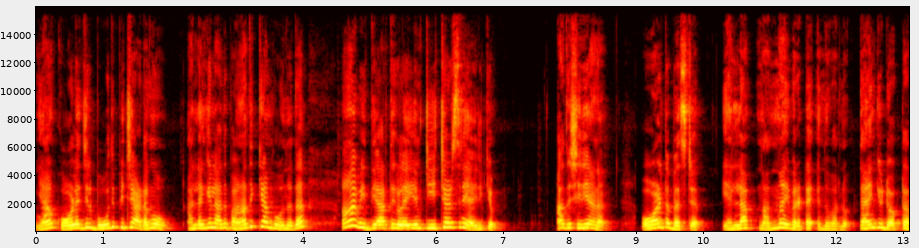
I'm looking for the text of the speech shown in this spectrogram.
ഞാൻ കോളേജിൽ ബോധിപ്പിച്ച് അടങ്ങുമോ അല്ലെങ്കിൽ അത് ബാധിക്കാൻ പോകുന്നത് ആ വിദ്യാർത്ഥികളെയും ടീച്ചേഴ്സിനെ ആയിരിക്കും. അത് ശരിയാണ്. ഓൾ ദ ബെസ്റ്റ് എല്ലാം നന്നായി വരട്ടെ എന്ന് പറഞ്ഞു. താങ്ക് യു ഡോക്ടർ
